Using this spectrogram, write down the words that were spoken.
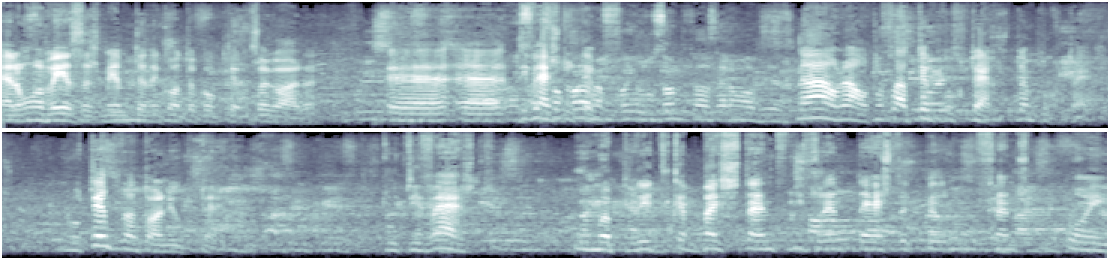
eram obesas mesmo, tendo em conta como temos agora, eh, eh, tiveste O tempo. foi ilusão que elas eram obesas. Não, não, estou a falar do tempo do Guterres, do tempo do Guterres. No tempo de António Guterres, tu tiveste uma política bastante diferente desta que Pedro Nuno Santos propõe.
